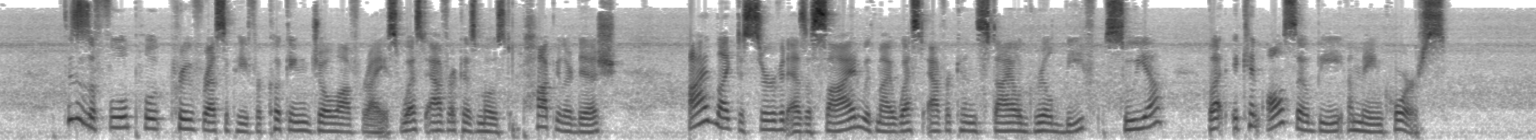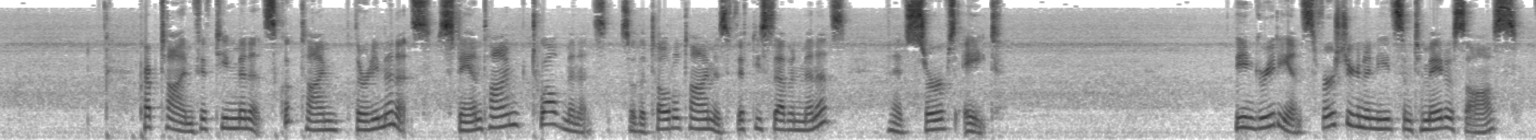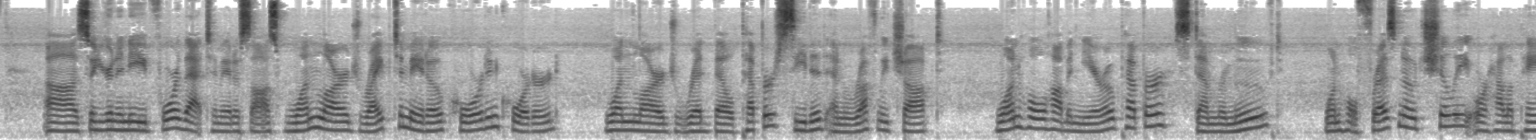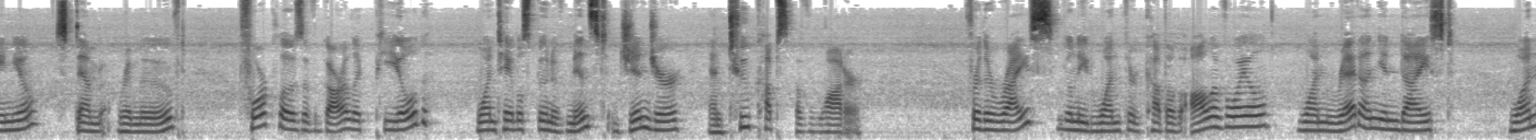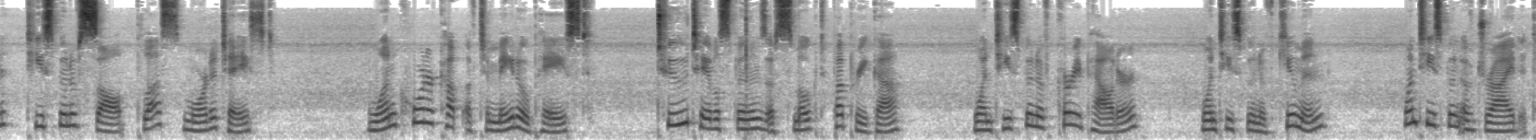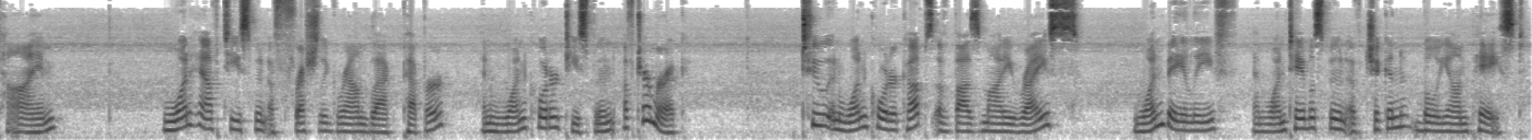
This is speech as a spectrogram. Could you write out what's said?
This is a foolproof recipe for cooking jollof rice, West Africa's most popular dish. I'd like to serve it as a side with my West African style grilled beef, suya, but it can also be a main course. Prep time 15 minutes, cook time 30 minutes, stand time 12 minutes. So the total time is 57 minutes and it serves 8. The ingredients first, you're going to need some tomato sauce. Uh, so you're going to need for that tomato sauce one large ripe tomato, cored and quartered, one large red bell pepper, seeded and roughly chopped, one whole habanero pepper, stem removed 1 whole Fresno chili or jalapeno, stem removed, 4 cloves of garlic peeled, 1 tablespoon of minced ginger, and 2 cups of water. For the rice, you'll need 1 third cup of olive oil, 1 red onion diced, 1 teaspoon of salt plus more to taste, 1 quarter cup of tomato paste, 2 tablespoons of smoked paprika, 1 teaspoon of curry powder, 1 teaspoon of cumin, 1 teaspoon of dried thyme, 1 half teaspoon of freshly ground black pepper, and 1 quarter teaspoon of turmeric. 2 and 1 quarter cups of basmati rice, 1 bay leaf, and 1 tablespoon of chicken bouillon paste.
